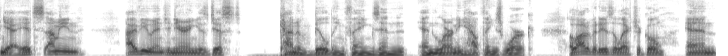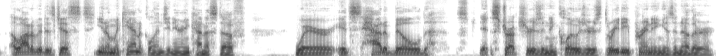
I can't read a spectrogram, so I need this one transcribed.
Yeah, it's I mean, I view engineering as just kind of building things and and learning how things work. A lot of it is electrical and a lot of it is just, you know, mechanical engineering kind of stuff where it's how to build st- eh, structures and enclosures. 3D printing is another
